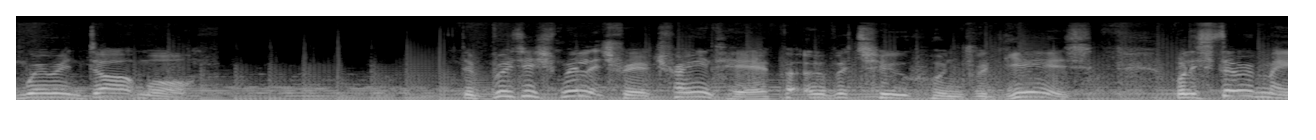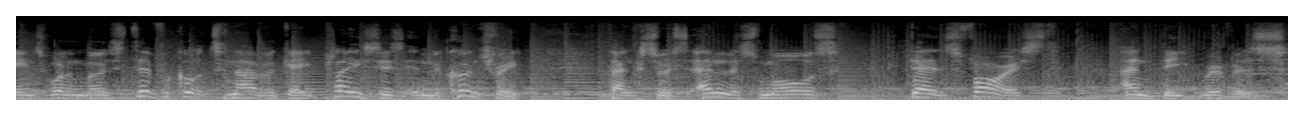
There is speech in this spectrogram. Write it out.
we're in Dartmoor. The British military have trained here for over 200 years, but it still remains one of the most difficult to navigate places in the country, thanks to its endless moors, dense forest and deep rivers.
